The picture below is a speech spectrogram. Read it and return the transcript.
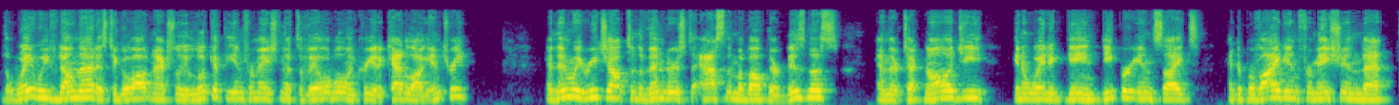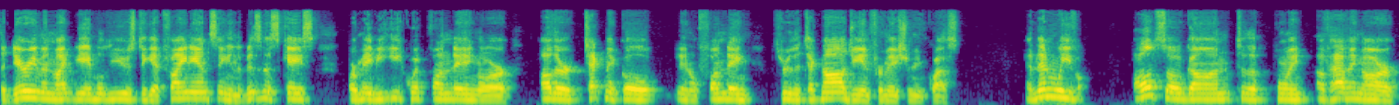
the way we've done that is to go out and actually look at the information that's available and create a catalog entry. And then we reach out to the vendors to ask them about their business and their technology in a way to gain deeper insights and to provide information that the dairyman might be able to use to get financing in the business case, or maybe EQIP funding or other technical you know, funding through the technology information request. And then we've also gone to the point of having our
